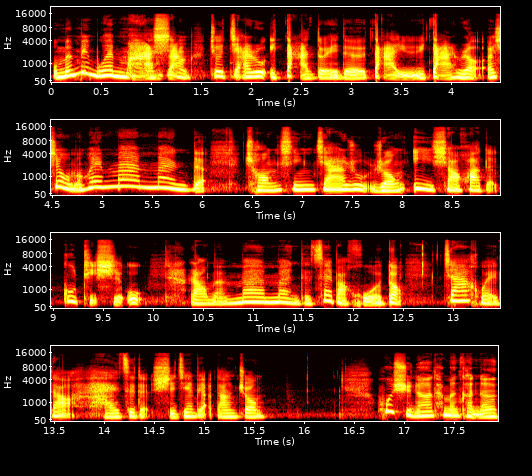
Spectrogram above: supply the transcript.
我们并不会马上就加入一大堆的大鱼大肉，而是我们会慢慢的重新加入容易消化的固体食物，让我们慢慢的再把活动加回到孩子的时间表当中。或许呢，他们可能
